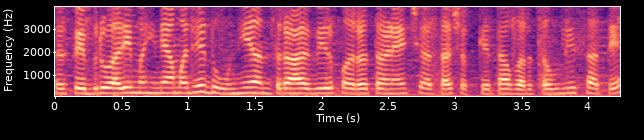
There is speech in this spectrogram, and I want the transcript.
तर फेब्रुवारी महिन्यामध्ये दोन्ही अंतराळवीर परतण्याची आता शक्यता वर्तवली जाते.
